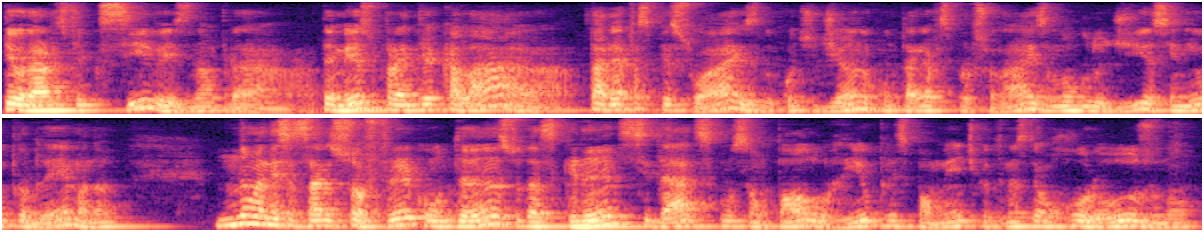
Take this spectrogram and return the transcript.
ter horários flexíveis, não, pra, até mesmo para intercalar tarefas pessoais do cotidiano com tarefas profissionais ao longo do dia, sem nenhum problema. Não, não é necessário sofrer com o trânsito das grandes cidades como São Paulo, Rio principalmente, que o trânsito é horroroso. Não?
